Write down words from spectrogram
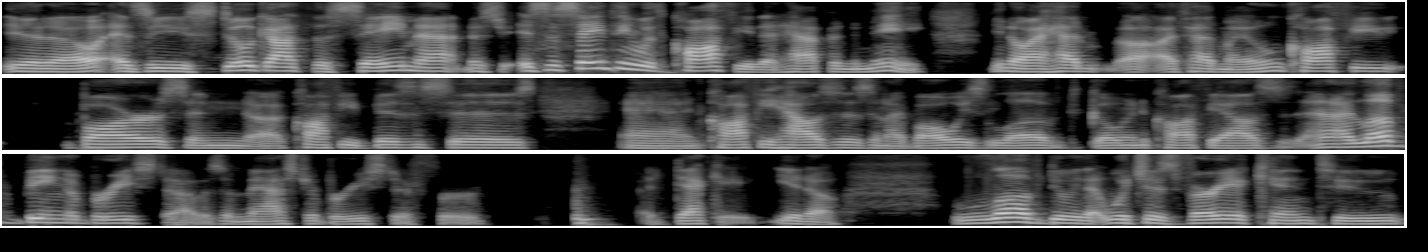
you know and so you still got the same atmosphere. It's the same thing with coffee that happened to me. You know i had uh, i've had my own coffee bars and uh, coffee businesses and coffee houses and i've always loved going to coffee houses. And i loved being a barista. I was a master barista for a decade you know. Love doing that which is very akin to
